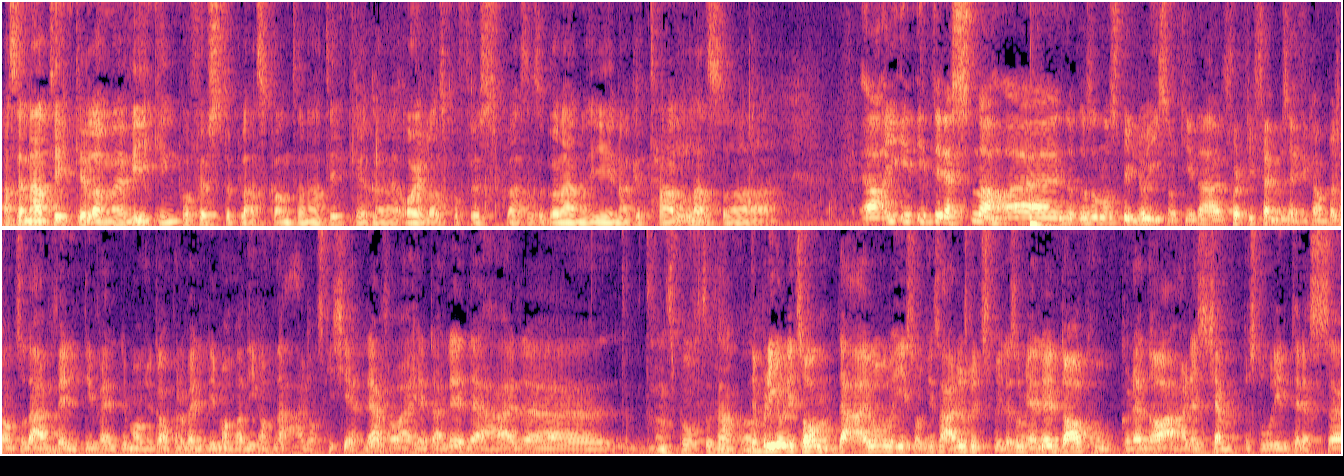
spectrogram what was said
altså en artikkel om eh, Viking på førsteplass kontra en artikkel eh, Oilers på førsteplass, altså går det an å gi noe tall? altså... Ja, interessen da eh, altså Nå spiller jo ishockey Det er 45 seriekamper, sant? så det er veldig veldig mange kamper. Og veldig mange av de kampene er ganske kjedelige, for å være helt ærlig. Det er uh, Transportetapper. Det blir jo litt sånn. Det er jo I ishockey så er det jo sluttspillet som gjelder. Da koker det. Da er det kjempestor interesse,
